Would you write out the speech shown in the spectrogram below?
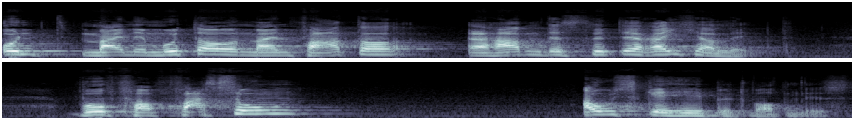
und meine Mutter und mein Vater äh, haben das Dritte Reich erlebt, wo Verfassung ausgehebelt worden ist.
